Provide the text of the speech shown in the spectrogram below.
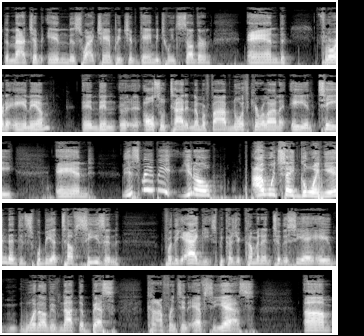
the matchup in the SWAC championship game between Southern and Florida A&M, and then uh, also tied at number five North Carolina A&T. And this may be, you know, I would say going in that this would be a tough season for the Aggies because you're coming into the CAA, one of, if not the best conference in FCS. Um,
